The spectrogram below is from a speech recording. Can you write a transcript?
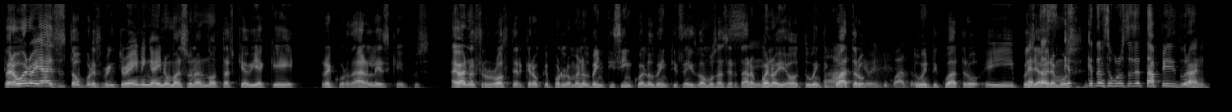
Pero bueno, ya eso es todo por Spring Training. Hay nomás unas notas que había que recordarles que pues Ahí va nuestro roster, creo que por lo menos 25 de los 26 vamos a acertar. Bueno, yo, tú 24, ah, yo 24. Tú 24 y pues ya veremos. ¿qué, tan seguro estás de Tapia y Durán?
